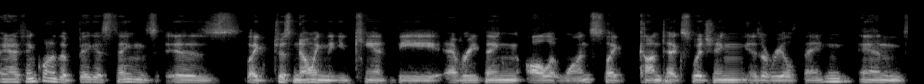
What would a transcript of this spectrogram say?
and I think one of the biggest things is like just knowing that you can't be everything all at once. Like context switching is a real thing. And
